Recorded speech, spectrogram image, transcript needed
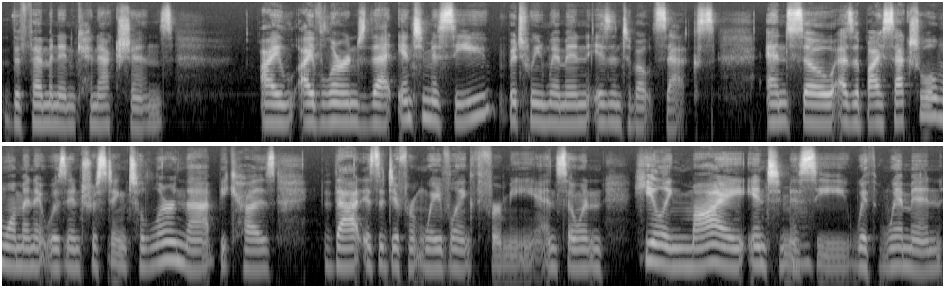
the feminine connections, I I've learned that intimacy between women isn't about sex. And so as a bisexual woman it was interesting to learn that because that is a different wavelength for me. And so in healing my intimacy mm-hmm. with women,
